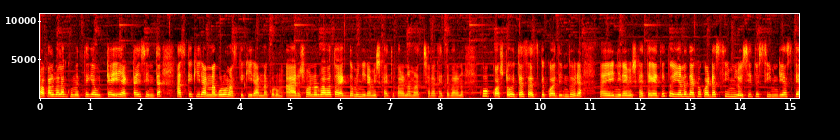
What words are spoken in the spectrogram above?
সকালবেলা ঘুমের থেকে উঠে এই একটাই চিন্তা, আজকে কি রান্না করুম, আজকে কি রান্না করুম। আর সোনর বাবা তো একদমই নিরামিষ খাইতে পারে না, মাছ ছাড়া খাইতে পারে না। খুব কষ্ট হইতেছে আজকে কয়দিন ধরে এই নিরামিষ খাইতে খাইতে। তো ইয়ানে দেখো কয়টা সিম লইছি। তো সিম দিয়ে আজকে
